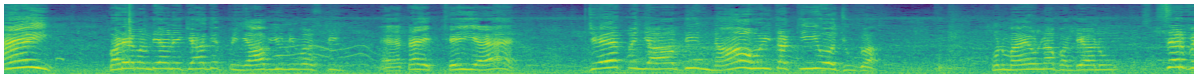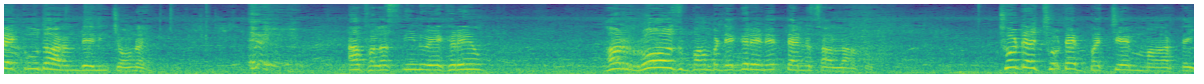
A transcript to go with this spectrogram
ਐਂ ਹੀ ਬੜੇ ਬੰਦਿਆਂ ਨੇ ਕਿਹਾ ਕਿ ਪੰਜਾਬ ਯੂਨੀਵਰਸਿਟੀ, ਐ ਤਾਂ ਇੱਥੇ ਹੀ ਹੈ। ਜੇ ਪੰਜਾਬ ਦੀ ਨਾ ਹੋਈ ਤਾਂ ਕੀ ਹੋ ਜਾਊਗਾ? ਹੁਣ ਮੈਂ ਉਹਨਾਂ ਬੰਦਿਆਂ ਨੂੰ ਸਿਰਫ ਇੱਕ ਉਦਾਹਰਨ ਦੇਣੀ ਚਾਹੁੰਦਾ ਆ ਫਲਸਤੀਨ ਵੇਖ ਰਹੇ ਹੋ? ਹਰ ਰੋਜ਼ ਬੰਬ ਡਿੱਗ ਰਹੇ ਨੇ 3 ਸਾਲਾਂ ਤੋਂ। ਛੋਟੇ ਛੋਟੇ ਬੱਚੇ ਮਾਰਤੇ।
